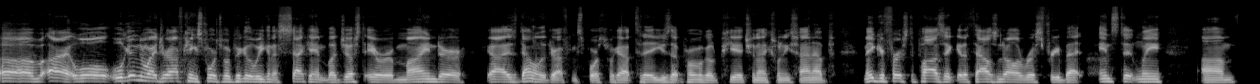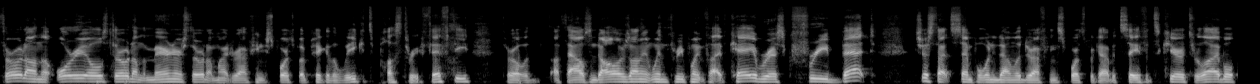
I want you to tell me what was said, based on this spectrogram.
Um, all right. Well, we'll get into my DraftKings Sportsbook pick of the week in a second, but just a reminder, guys, download the DraftKings Sportsbook app today. Use that promo code PHNX when you sign up. Make your first deposit, get a thousand dollar risk free bet instantly. Um, throw it on the Orioles, throw it on the Mariners, throw it on my DraftKings Sportsbook pick of the week. It's plus 350. Throw a thousand dollars on it, win 3.5k, risk free bet. It's just that simple when you download the DraftKings Sportsbook app. It's safe, it's secure, it's reliable.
